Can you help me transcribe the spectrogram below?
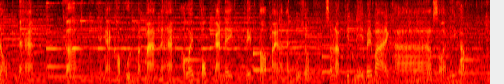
จบนะฮะก็ยังไงขอบคุณมากๆนะฮะเอาไว้พบกันในคลิปต่อไปแล้วกันคุณผู้ชมสำหรับคลิปนี้บ๊ายบายครับ สวัสดีครับ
